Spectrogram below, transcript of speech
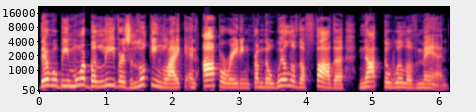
There will be more believers looking like and operating from the will of the Father, not the will of man.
